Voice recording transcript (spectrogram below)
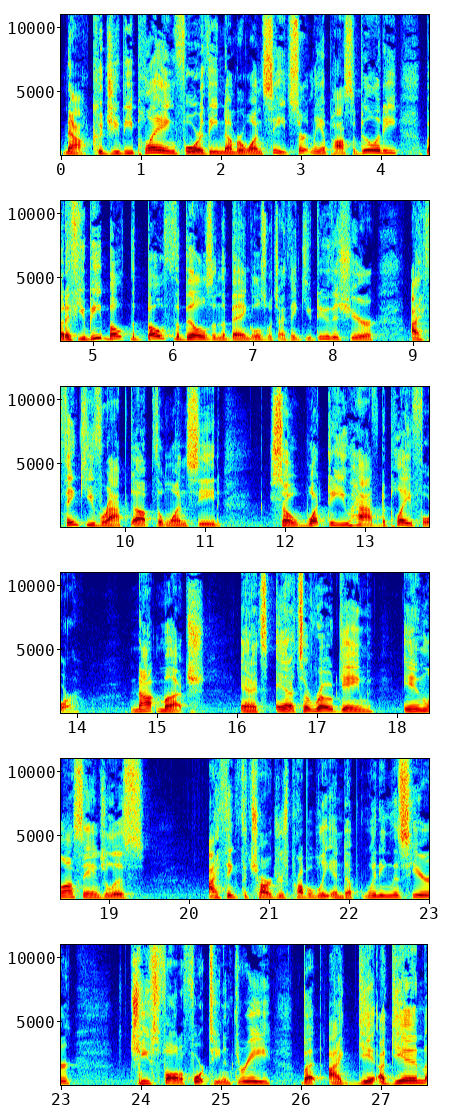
Now, could you be playing for the number one seed? Certainly a possibility. But if you beat both the both the Bills and the Bengals, which I think you do this year, I think you've wrapped up the one seed. So what do you have to play for? Not much. And it's and it's a road game in Los Angeles. I think the Chargers probably end up winning this year. Chiefs fall to 14 and 3. But I get, again,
